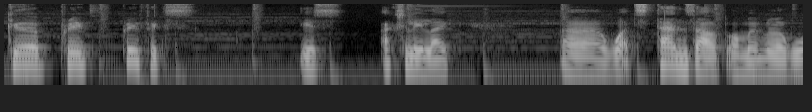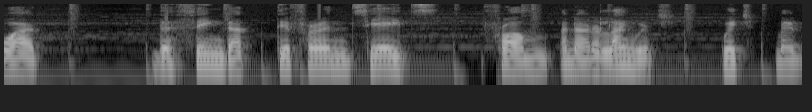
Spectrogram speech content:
ge pre- prefix is actually like uh, what stands out or maybe like what the thing that differentiates from another language which may,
